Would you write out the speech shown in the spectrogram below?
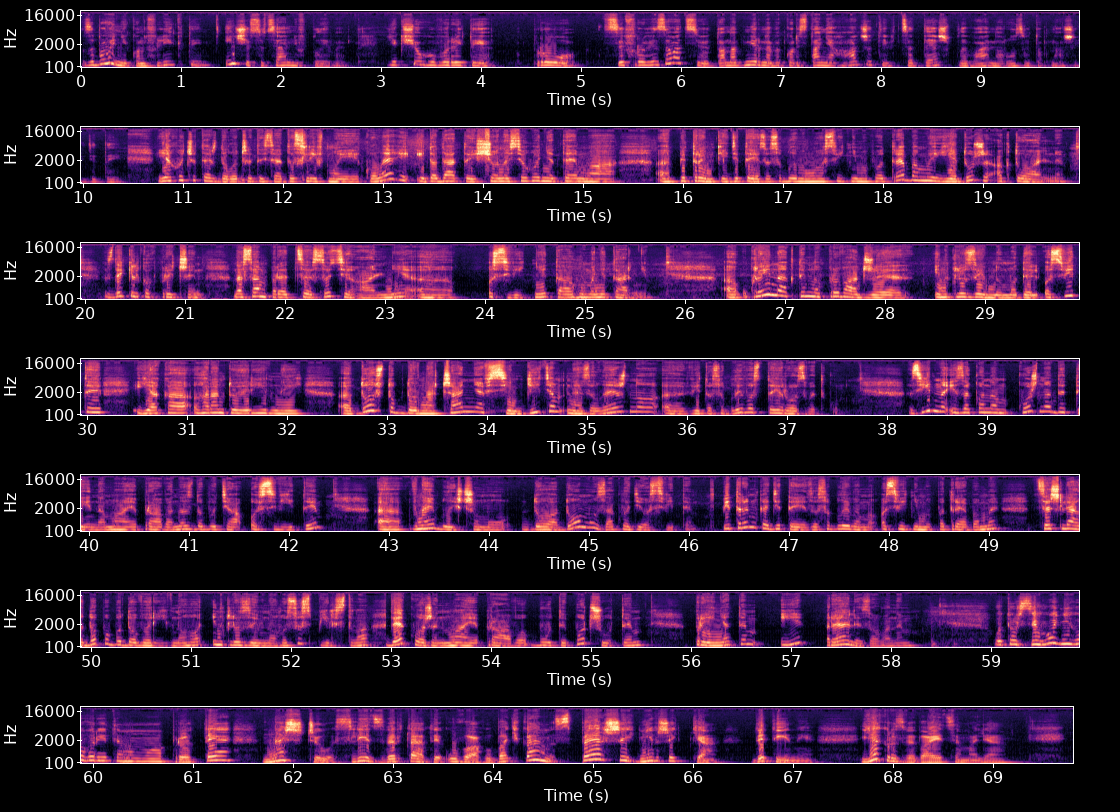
збройні конфлікти, інші соціальні впливи. Якщо говорити про цифровізацію та надмірне використання гаджетів, це теж впливає на розвиток наших дітей. Я хочу теж долучитися до слів моєї колеги і додати, що на сьогодні тема е, підтримки дітей з особливими освітніми потребами є дуже актуальною з декількох причин. Насамперед, це соціальні, е, освітні та гуманітарні. Е, Україна активно впроваджує. Інклюзивну модель освіти, яка гарантує рівний е, доступ до навчання всім дітям незалежно е, від особливостей розвитку. Згідно із законом, кожна дитина має право на здобуття освіти е, в найближчому до дому закладі освіти. Підтримка дітей з особливими освітніми потребами це шлях до побудови рівного інклюзивного суспільства, де кожен має право бути почутим, прийнятим і реалізованим. Отож, сьогодні говоритимемо про те, на що слід звертати увагу батькам з перших днів життя дитини, як розвивається маля.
